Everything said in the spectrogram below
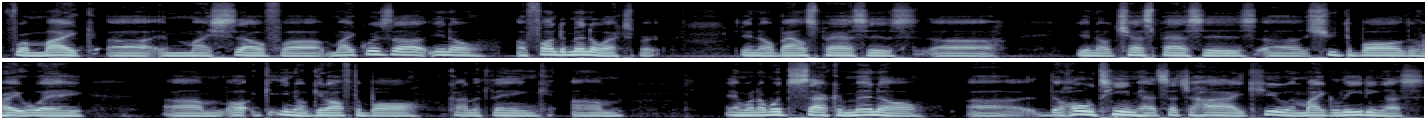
for Mike uh, and myself, uh, Mike was uh, you know a fundamental expert. You know, bounce passes, uh, you know, chest passes, shoot the ball the right way. Um, you know, get off the ball kind of thing. Um, and when I went to Sacramento, uh, the whole team had such a high IQ, and Mike leading us.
